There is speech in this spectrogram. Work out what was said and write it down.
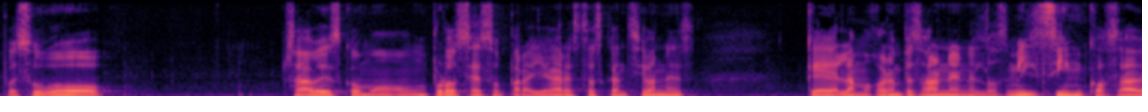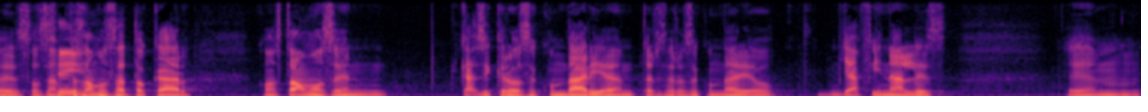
pues hubo, sabes, como un proceso para llegar a estas canciones que a lo mejor empezaron en el 2005, ¿sabes? O sea, sí. empezamos a tocar cuando estábamos en casi creo secundaria, en tercero secundario, ya finales. Eh,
